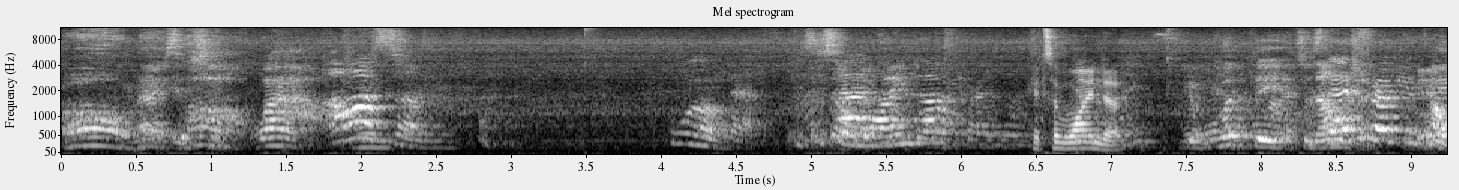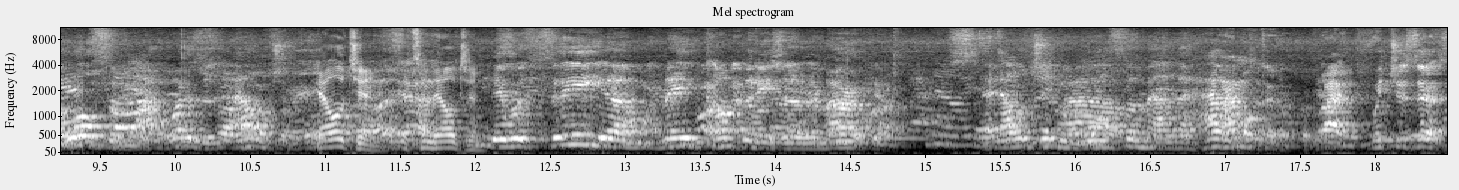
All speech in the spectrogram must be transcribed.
Oh, nice. It's- Oh, wow. Awesome. Whoa. Is this a wind up? It's a wind-up. You put the, it's an Elgin. from your A Waltham, what is it, Elgin? Elgin. It's an Elgin. There were three uh, main companies in America. The Elgin, the Waltham, and the Hamilton. Hamilton, right. Which is this?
